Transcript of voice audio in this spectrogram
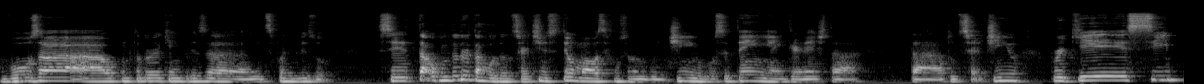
Vou usar o computador que a empresa me disponibilizou. Se tá, o computador está rodando certinho, você tem o mouse funcionando bonitinho, você tem a internet tá, tá tudo certinho, porque se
